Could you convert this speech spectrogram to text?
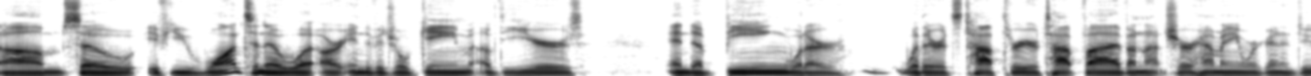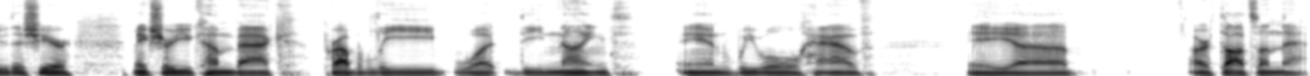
Um, so if you want to know what our individual game of the years end up being, what our whether it's top three or top five, I'm not sure how many we're going to do this year. Make sure you come back probably what the ninth, and we will have a uh, our thoughts on that.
